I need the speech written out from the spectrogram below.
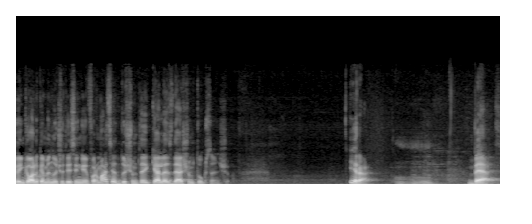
15 minučių teisinga informacija, 240 tūkstančių. Yra. Bet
